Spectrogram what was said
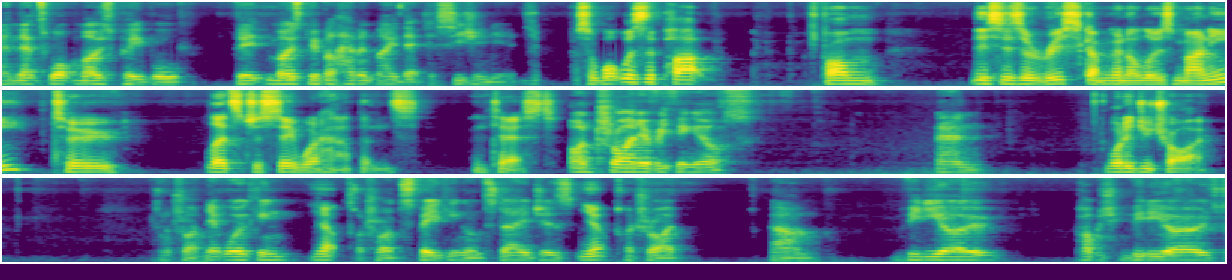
And that's what most people that most people haven't made that decision yet. So, what was the part from this is a risk, I'm going to lose money, to let's just see what happens and test? I'd tried everything else. And What did you try? I tried networking. Yep. I tried speaking on stages. Yep. I tried um, video, publishing videos,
